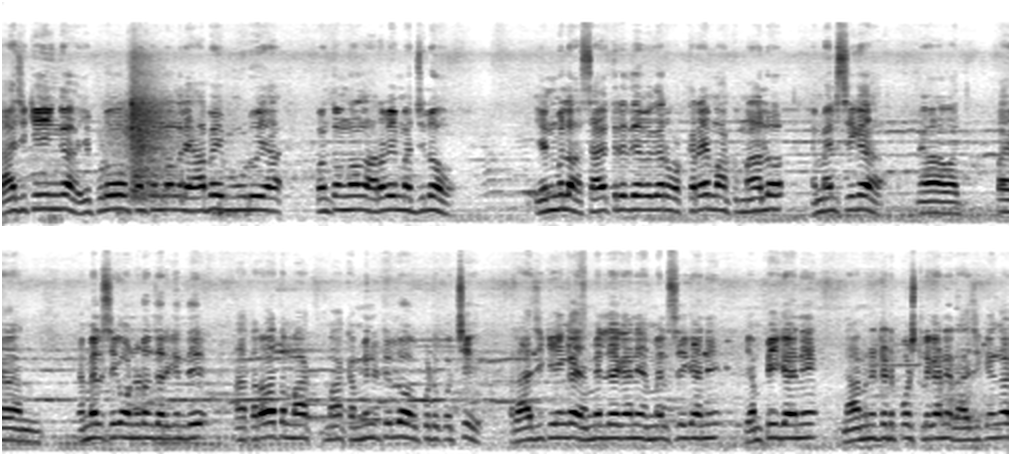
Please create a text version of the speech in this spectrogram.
రాజకీయంగా ఎప్పుడో పంతొమ్మిది వందల యాభై మూడు పంతొమ్మిది వందల అరవై మధ్యలో యన్ముల సావిత్రిదేవి గారు ఒక్కరే మాకు మాలో ఎమ్మెల్సీగా ఎమ్మెల్సీగా ఉండడం జరిగింది. ఆ తర్వాత మా మా కమ్యూనిటీలో ఇప్పటికొచ్చి రాజకీయంగా ఎమ్మెల్యే కానీ ఎమ్మెల్సీ కానీ ఎంపీ కానీ నామినేటెడ్ పోస్టులు కానీ రాజకీయంగా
